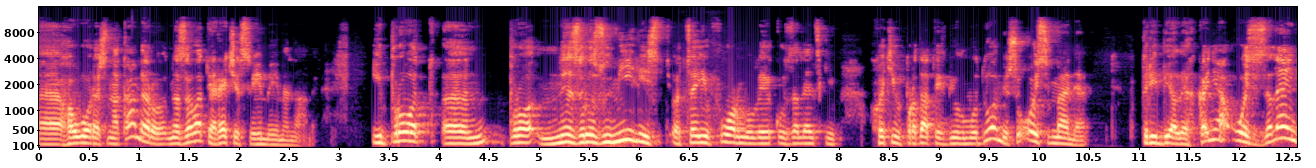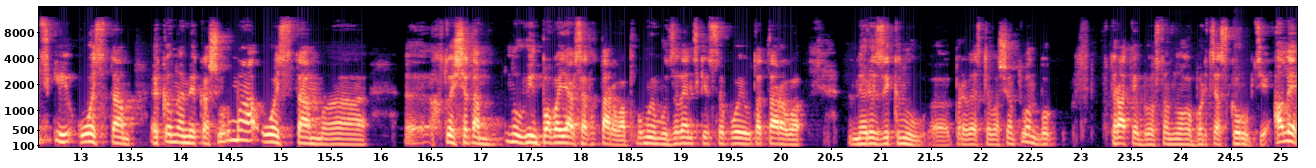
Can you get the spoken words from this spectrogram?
е, говориш на камеру, називати речі своїми іменами. І про е, про незрозумілість цієї формули, яку Зеленський хотів продати в Білому домі, що ось в мене три білих коня, ось Зеленський, ось там економіка шурма, ось там. Е, хтось ще там, ну він побоявся Татарова. По-моєму, Зеленський з собою Татарова не ризикнув е, привезти в Вашингтон, бо втратив би основного борця з корупції. Але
